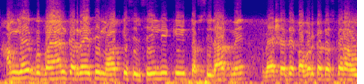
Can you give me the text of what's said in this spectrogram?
हम यह बयान कर रहे थे मौत के सिलसिले की तफसीत में, वहशत कब्र का तस्करा हो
